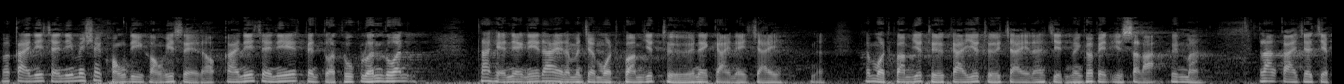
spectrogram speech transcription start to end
ว่ากายนี้ใจนี้ไม่ใช่ของดีของวิเศษหรอกกายนี้ใจนี้เป็นตัวทุกข์ล้วนๆถ้าเห็นอย่างนี้ได้นะมันจะหมดความยึดถือในกายในใจนะถ้าหมดความยึดถือกายยึดถือใจนะจิตมันก็เป็นอิสระขึ้นมา ร่างกายจะเจ็บ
